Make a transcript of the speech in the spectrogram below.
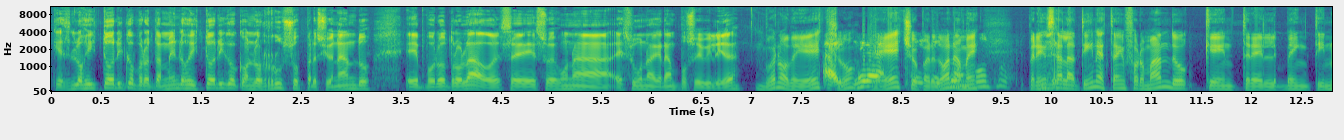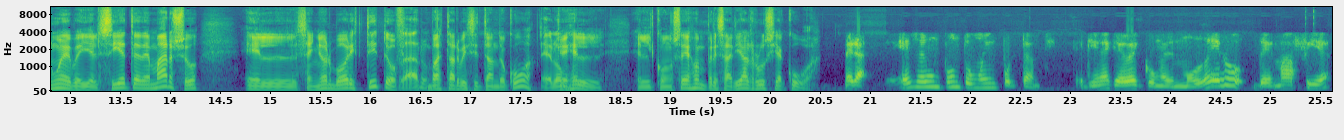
que es los históricos, pero también los históricos con los rusos presionando eh, por otro lado. Ese, eso es una, es una gran posibilidad. Bueno, de hecho, de hecho, perdóname, Prensa Latina está informando que entre el 29 y el 7 de marzo el señor Boris Titov va a estar visitando Cuba, que es el, el Consejo Empresarial Rusia-Cuba. Mira, ese es un punto muy importante que tiene que ver con el modelo de mafia,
